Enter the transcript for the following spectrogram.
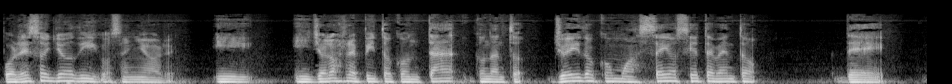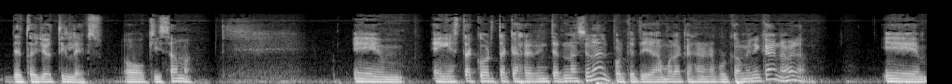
Por eso yo digo, señores, y, y yo los repito con, tan, con tanto, yo he ido como a seis o siete eventos de, de Toyota y Lexus, o quizá más, em, en esta corta carrera internacional, porque te llevamos la carrera en República Dominicana, ¿verdad? Em,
